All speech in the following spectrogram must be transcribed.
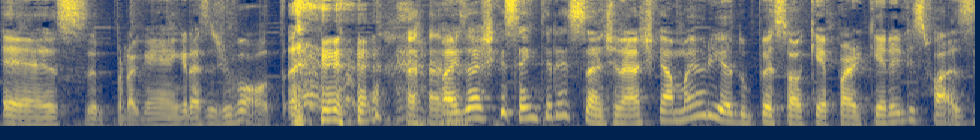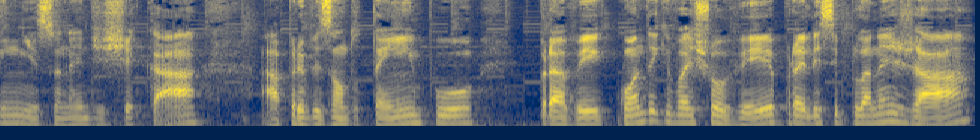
é, para ganhar ingresso de volta. Mas eu acho que isso é interessante, né? Acho que a maioria do pessoal que é parqueiro, eles fazem isso, né, de checar a previsão do tempo pra ver quando é que vai chover, pra ele se planejar.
